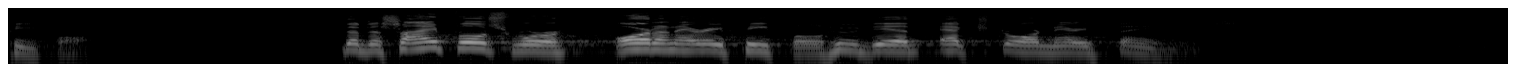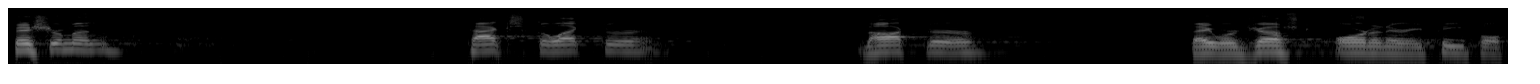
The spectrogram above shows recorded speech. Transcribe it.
people. The disciples were ordinary people who did extraordinary things. Fishermen, tax collector, doctor, they were just ordinary people,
